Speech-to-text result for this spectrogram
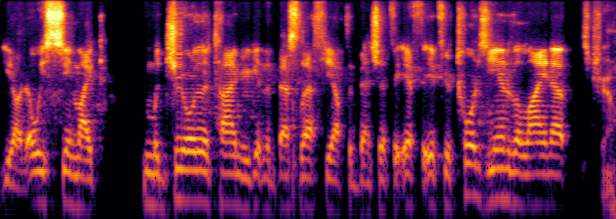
you know, it always seemed like majority of the time you're getting the best lefty off the bench. If if if you're towards the end of the lineup, it's true.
